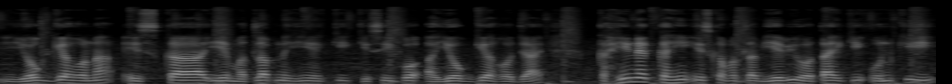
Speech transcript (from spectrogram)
योग्य होना इसका ये मतलब नहीं है कि किसी को अयोग्य हो जाए। कहीं ना कहीं इसका मतलब ये भी होता है कि उनकी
